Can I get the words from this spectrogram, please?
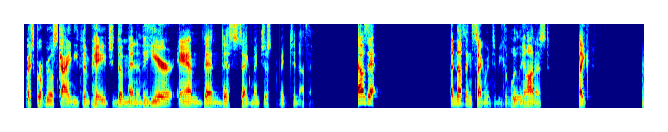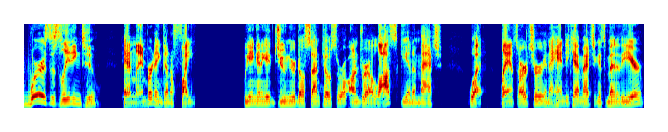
by Scorpio Sky and Ethan Page, the men of the year, and then this segment just went to nothing. That was it. A nothing segment, to be completely honest. Like, where is this leading to? Dan Lambert ain't gonna fight. We ain't gonna get Junior Dos Santos or Andrei Arlovski in a match. What? Lance Archer in a handicap match against Men of the Year?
